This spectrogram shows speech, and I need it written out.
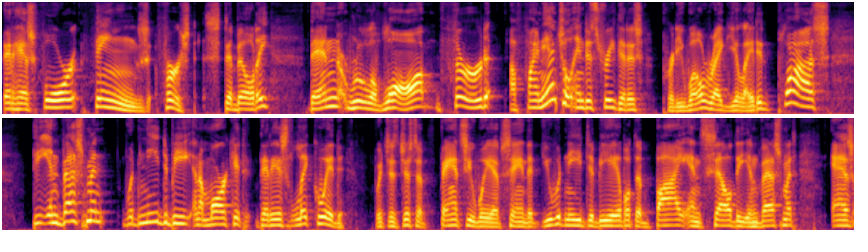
that has four things. First, stability, then rule of law, third, a financial industry that is pretty well regulated, plus the investment would need to be in a market that is liquid which is just a fancy way of saying that you would need to be able to buy and sell the investment as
